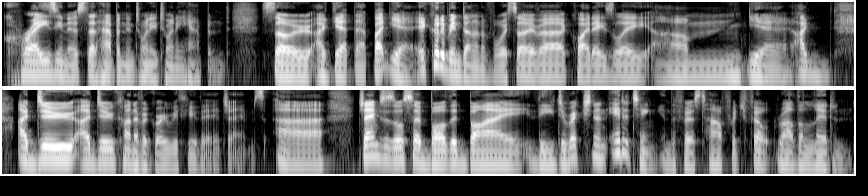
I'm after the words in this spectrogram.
craziness that happened in 2020 happened. So I get that. But yeah, it could have been done in a voiceover quite easily. Um, yeah, I I do I do kind of agree with you there, James. Uh, James is also bothered by the direction and editing in the first half, which felt rather leaden.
